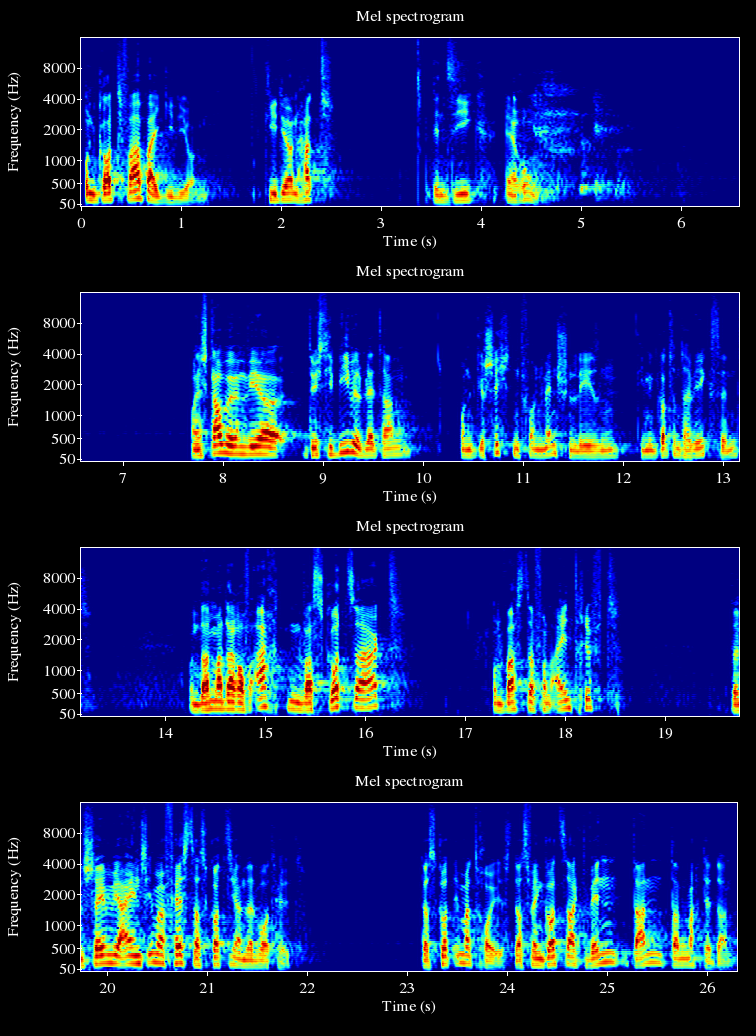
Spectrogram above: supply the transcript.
Und Gott war bei Gideon. Gideon hat den Sieg errungen. Und ich glaube, wenn wir durch die Bibel blättern und Geschichten von Menschen lesen, die mit Gott unterwegs sind, und dann mal darauf achten, was Gott sagt und was davon eintrifft, dann stellen wir eigentlich immer fest, dass Gott sich an sein Wort hält. Dass Gott immer treu ist. Dass wenn Gott sagt, wenn, dann, dann macht er dann.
